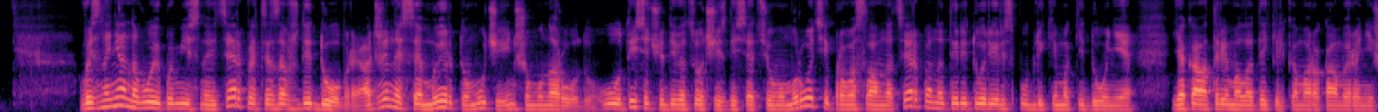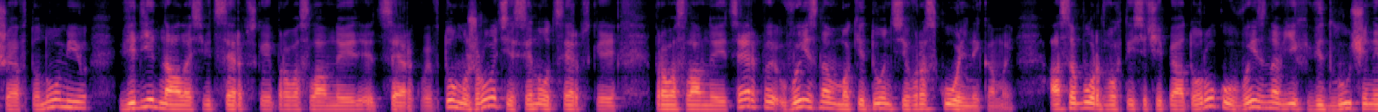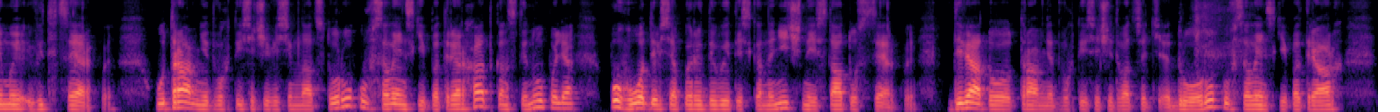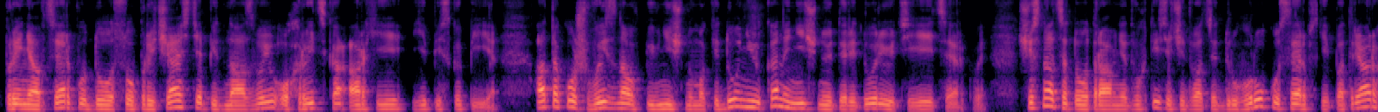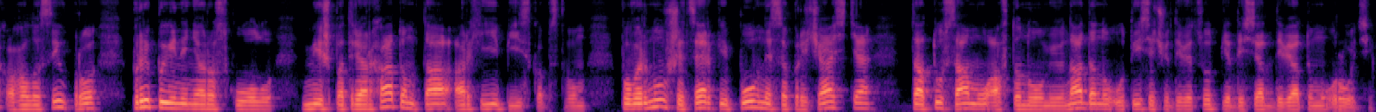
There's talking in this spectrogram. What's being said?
Визнання нової помісної церкви це завжди добре, адже несе мир тому чи іншому народу. У 1967 році православна церква на території Республіки Македонія, яка отримала декількома роками раніше автономію, від'єдналась від сербської православної церкви. В тому ж році синод сербської православної церкви визнав македонців розкольниками, а собор 2005 року визнав їх відлученими від церкви. У травні 2018 року Вселенський патріархат Константинополя погодився передивитись канонічний статус церкви. 9 травня 2022 року Вселенський патріарх прийняв церкву до сопричастя під назвою Охридська архієпіскопія, а також визнав Північну Македонію канонічною територією цієї церкви. 16 травня 2022 року сербський патріарх оголосив про припинення розколу між патріархатом та архієпіскопством, повернувши церкві повне сопричастя та ту саму автономію, надану у 1959 році.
